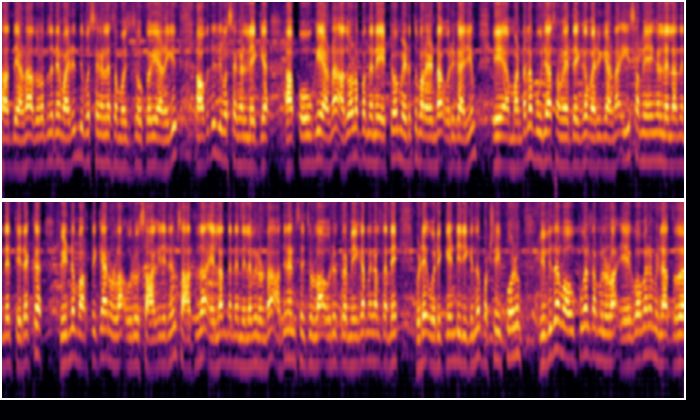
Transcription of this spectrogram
സാധ്യതയാണ്. അതോടൊപ്പം തന്നെ വരും ദിവസങ്ങളെ സംബന്ധിച്ച് നോക്കുകയാണെങ്കിൽ അവധി ദിവസങ്ങളിലേക്ക് പോവുകയാണ്. അതോടൊപ്പം തന്നെ ഏറ്റവും എടുത്തു പറയേണ്ട ഒരു കാര്യം ഈ മണ്ഡല പൂജാ സമയത്തേക്ക് വരികയാണ്. ഈ സമയങ്ങളിലെല്ലാം തന്നെ തിരക്ക് വീണ്ടും വർദ്ധിക്കാനുള്ള ഒരു സാഹചര്യം സാധ്യത എല്ലാം തന്നെ നിലവിലുണ്ട്. അതിനനുസരിച്ചുള്ള ഒരു ക്രമീകരണങ്ങൾ തന്നെ ഇവിടെ ഒരുക്കേണ്ടിയിരിക്കുന്നു. പക്ഷേ ഇപ്പോഴും വിവിധ വകുപ്പുകൾ തമ്മിലുള്ള ഏകോപനമില്ലാത്തത്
